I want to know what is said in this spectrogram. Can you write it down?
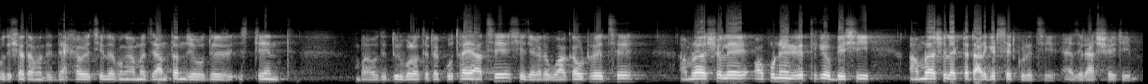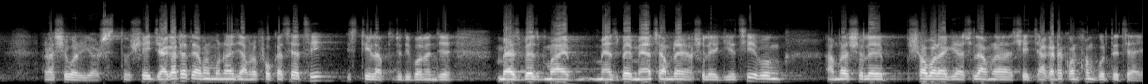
ওদের সাথে আমাদের দেখা হয়েছিল এবং আমরা জানতাম যে ওদের স্ট্রেংথ বা ওদের দুর্বলতাটা কোথায় আছে সেই জায়গাটা ওয়ার্কআউট হয়েছে। আমরা আসলে অপোনেন্টের থেকেও বেশি, আমরা আসলে একটা টার্গেট সেট করেছি as a Rajshahi team Rajshahi warriors তো সেই জায়গাটাতে আমার মনে হয় যে আমরা ফোকাসে আছি। স্টিল আপনি যদি বলেন যে match by match by match আমরা আসলে এগিয়েছি এবং আমরা আসলে সবার আগে আসলে আমরা সেই জায়গাটা কনফার্ম করতে চাই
